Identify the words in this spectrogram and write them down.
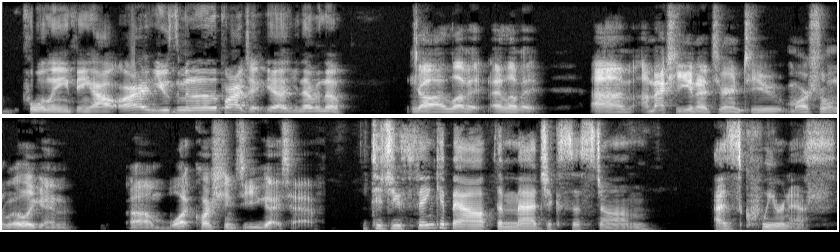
pull anything out, or use them in another project, yeah, you never know. Oh, I love it. I love it. Um, I'm actually going to turn to Marshall and Wil again. Um, what questions do you guys have? Did you think about the magic system as queerness?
